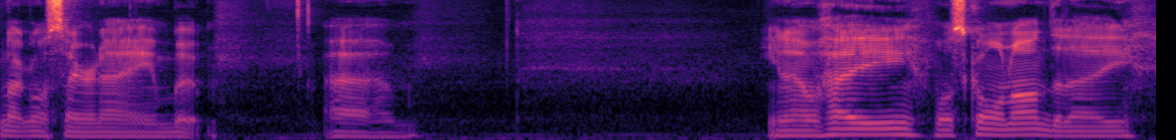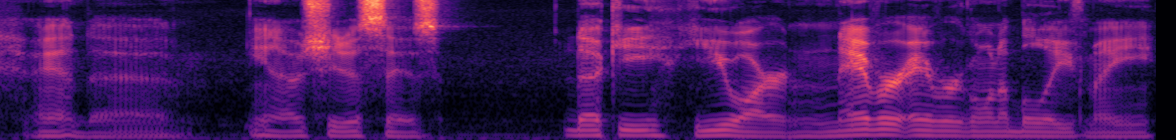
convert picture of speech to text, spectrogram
Not gonna say her name, but um, you know, hey, what's going on today? And, uh, you know, she just says, Ducky, you are never ever going to believe me,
